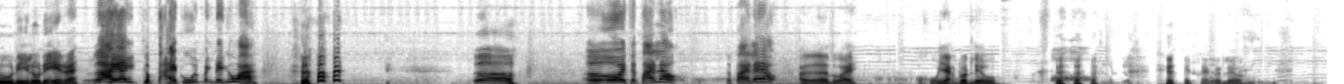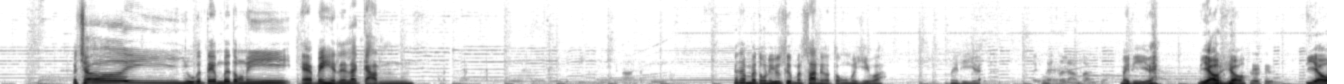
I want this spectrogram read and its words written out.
รูนี้รูนี้เห็นไหมเอ้ยเอ้ยเกือบตายกูแม่งเด้งเข้ามา เออ เออโอ้ยจะตายแล้ว จะตายแล้ว เออสวยโอ้โหอย่างรวดเร็วโอ้โหอย่างรวดเร็ว เชยอยู่กันเต็มเลยตรงนี้ แอบไม่เห็นเลยละกันแล้วทำไมตรงนี้รู้สึกมันสั้นกว่าตรงเมื่อกี้วะไม่ดีละไม่ดีละเดี๋ยวเดี๋ยวเดี๋ยว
